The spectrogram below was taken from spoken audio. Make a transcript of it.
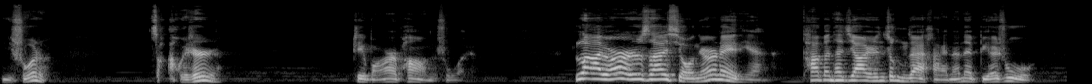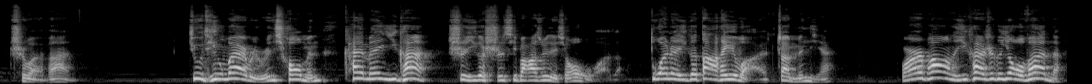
你说说。”咋回事啊？这王二胖子说呀，腊月二十三小年那天，他跟他家人正在海南的别墅吃晚饭呢，就听外边有人敲门。开门一看，是一个十七八岁的小伙子，端着一个大黑碗站门前。王二胖子一看是个要饭的，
